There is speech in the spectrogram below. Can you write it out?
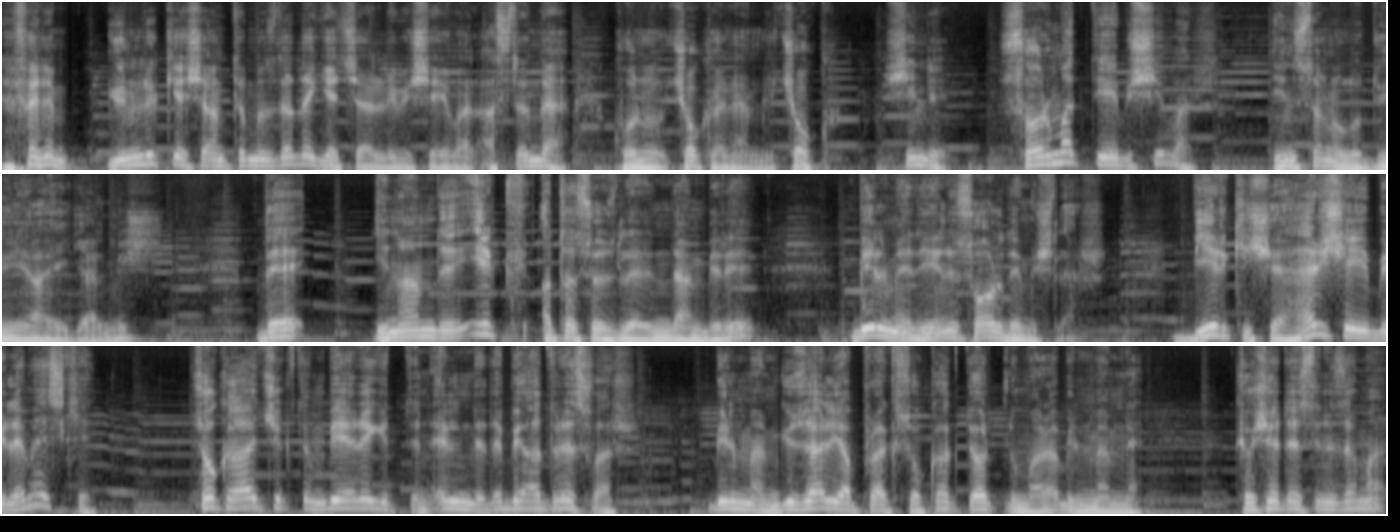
Efendim günlük yaşantımızda da geçerli bir şey var. Aslında konu çok önemli çok. Şimdi sormak diye bir şey var insanoğlu dünyaya gelmiş ve inandığı ilk atasözlerinden biri bilmediğini sor demişler. Bir kişi her şeyi bilemez ki. Sokağa çıktın bir yere gittin elinde de bir adres var. Bilmem güzel yaprak sokak dört numara bilmem ne. Köşedesiniz ama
